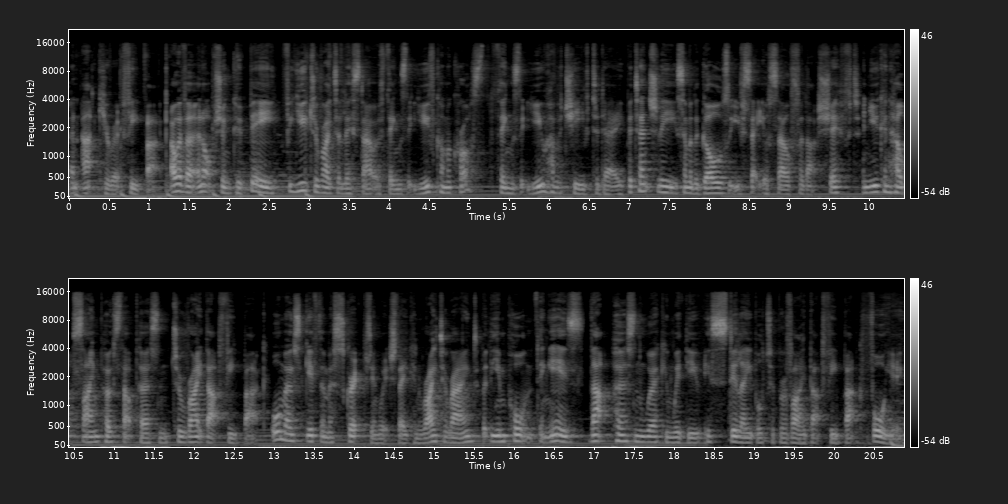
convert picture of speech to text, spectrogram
and accurate feedback. However, an option could be for you to write a list out of things that you've come across, things that you have achieved today, potentially some of the goals that you've set yourself for that shift, and you can help signpost that person to write that feedback. Almost give them a script in which they can write around, but the important thing is that person working with you is still able to provide that feedback for you.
